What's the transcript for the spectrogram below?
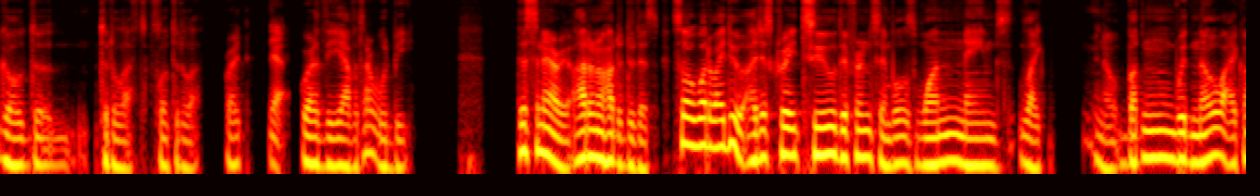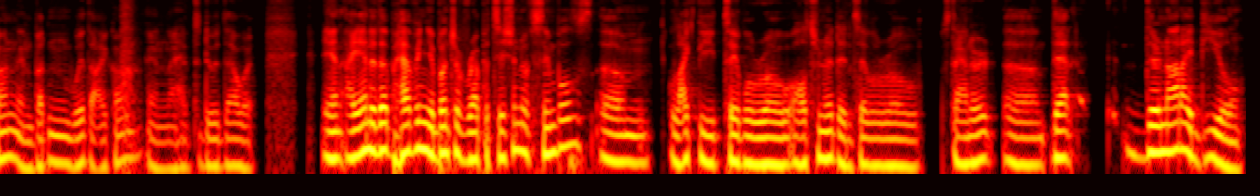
go to to the left, float to the left, right? Yeah. Where the avatar would be. This scenario, I don't know how to do this. So what do I do? I just create two different symbols, one named like you know, button with no icon and button with icon, and I have to do it that way. And I ended up having a bunch of repetition of symbols, um, like the table row alternate and table row standard, uh, that they're not ideal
